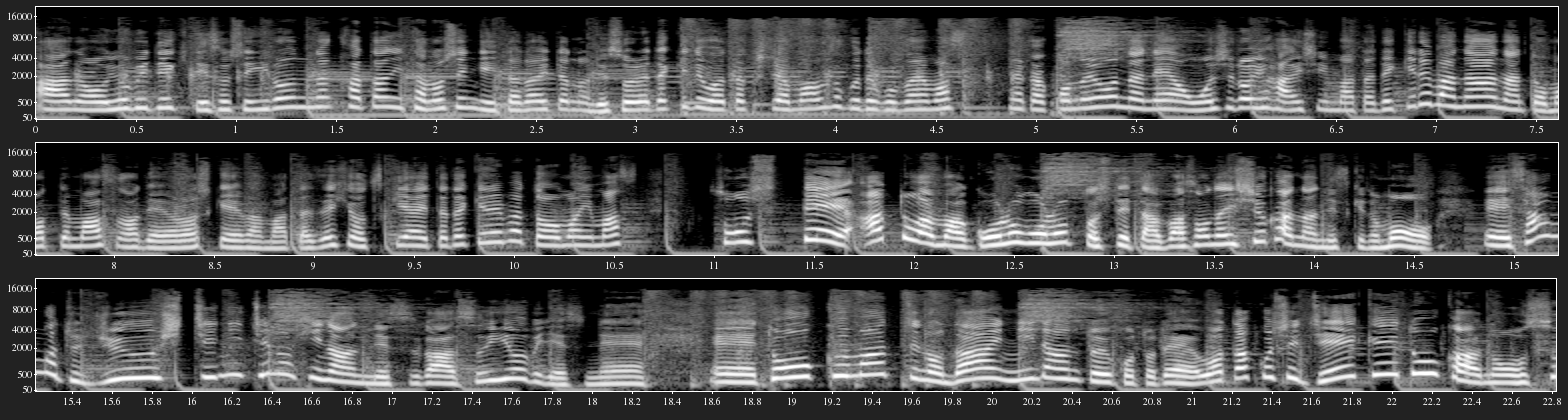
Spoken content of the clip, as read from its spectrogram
あの、お呼びできて、そしていろんな方に楽しんでいただいたので、それだけで私は満足でございますます。なんかこのようなね、面白い配信またできればなぁなんて思ってますので、よろしければまたぜひお付き合いいただければと思います。そして、あとはまあゴロゴロっとしてた、まあそんな1週間なんですけども、えー3月17日の日なんですが、水曜日ですね、えートークマッチの第2弾ということで、私 JK トーカーの諏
